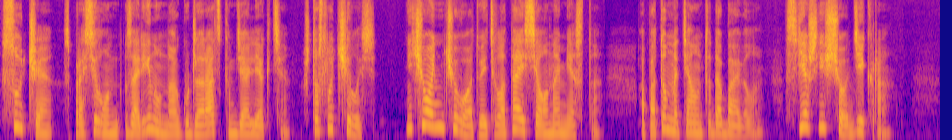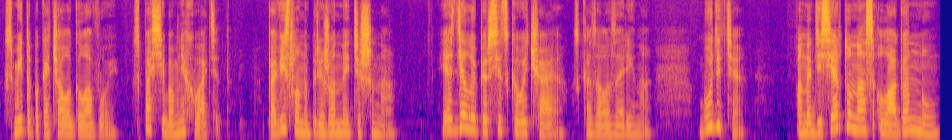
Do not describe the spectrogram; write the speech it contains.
«Суче», — спросил он Зарину на гуджаратском диалекте. «Что случилось?» «Ничего, ничего», — ответила та и села на место. А потом натянуто добавила. «Съешь еще, Дикра». Смита покачала головой. «Спасибо, мне хватит». Повисла напряженная тишина. «Я сделаю персидского чая», — сказала Зарина. «Будете?» «А на десерт у нас лаганну».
